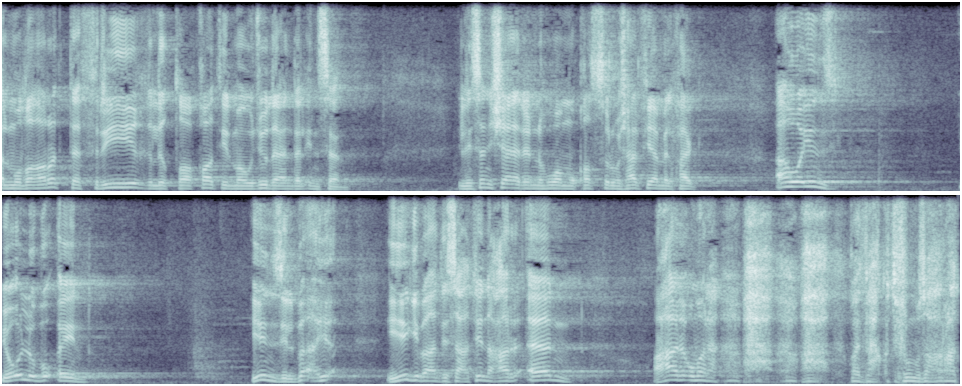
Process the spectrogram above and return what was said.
المظاهرات تفريغ للطاقات الموجودة عند الإنسان. الإنسان شاعر أنه هو مقصر ومش عارف يعمل حاجة. أهو ينزل. يقول له بقين. ينزل بقى يجي بعد ساعتين عرقان. عرق ومرة كنت في المظاهرات.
